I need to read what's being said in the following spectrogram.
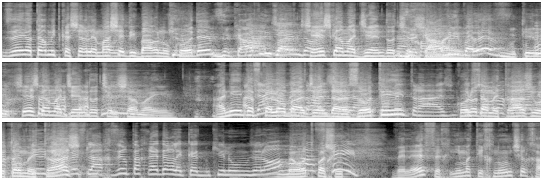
זה יותר מתקשר למה שדיברנו כאילו, קודם, זה כאב לי, ב- לאג'נדות. שיש גם אג'נדות נכון. של זה כאב לי שמאים. בלב, כאילו. שיש גם אג'נדות של שמאים. אני דווקא לא באג'נדה הזאתי. כל עוד המטראז' הוא אותו אפשר מטראז', גבס, להחזיר את החדר, כאילו, זה לא מאוד פשוט. להפחית. ולהפך, אם התכנון שלך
